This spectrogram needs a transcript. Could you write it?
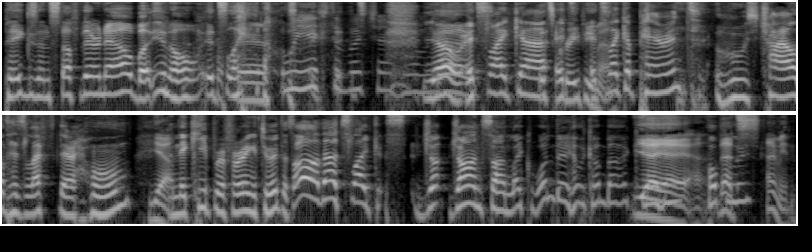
pigs and stuff there now, but you know, it's like, Yeah. We used to butcher. humans. Yo, it's like uh, it's creepy, It's man. like a parent whose child has left their home, Yeah. and they keep referring to it as, "Oh, that's like S- John's son. Like one day he'll come back." yeah, maybe, yeah, yeah. Hopefully. That's. I mean,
